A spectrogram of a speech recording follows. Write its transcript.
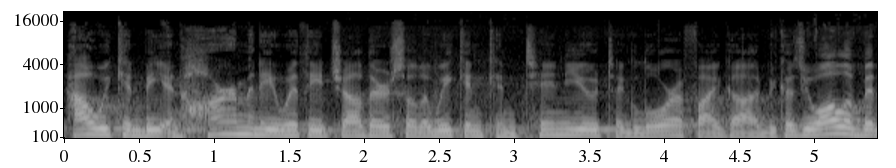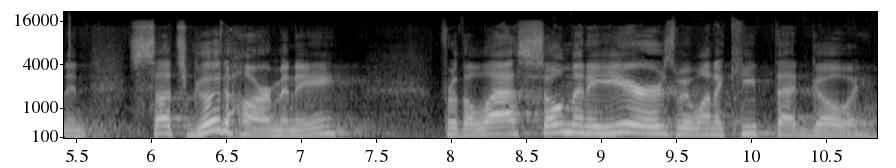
how we can be in harmony with each other so that we can continue to glorify God because you all have been in such good harmony for the last so many years, we want to keep that going.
